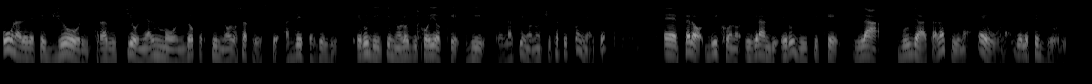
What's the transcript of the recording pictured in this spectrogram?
una delle peggiori traduzioni al mondo, per chi non lo sapesse, a detta degli eruditi, non lo dico io che di latino non ci capisco niente, eh, però dicono i grandi eruditi che la Vulgata latina è una delle peggiori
